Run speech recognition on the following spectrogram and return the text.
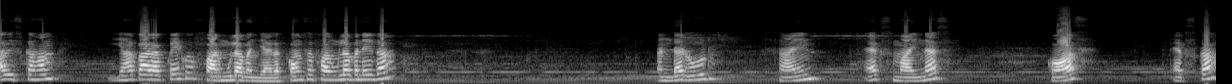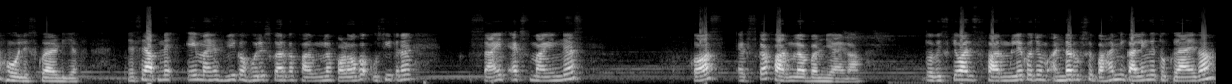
अब इसका हम, यहाँ पर आपका एक फार्मूला बन जाएगा। कौन सा फार्मूला बनेगा? Under root sine x minus cos x का होल स्क्वायर डी एक्स। जैसे आपने ए माइनस बी का होल स्क्वायर का फार्मूला पढ़ा होगा, उसी तरह sine x minus cos x का फार्मूला बन जाएगा। तो अब इसके बाद इस फार्मूले को जब अंडर रूट से बाहर निकालेंगे तो क्या आएगा?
